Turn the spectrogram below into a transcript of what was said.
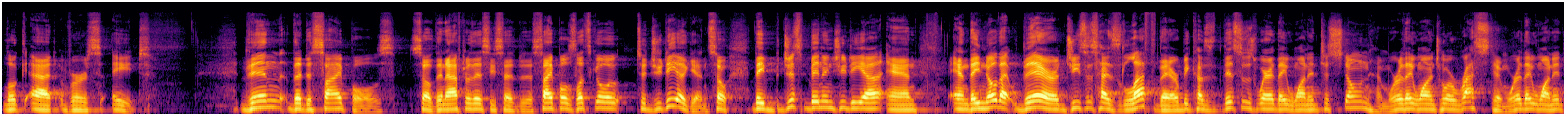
look at verse 8. Then the disciples, so then after this, he said to the disciples, let's go to Judea again. So they've just been in Judea, and, and they know that there, Jesus has left there because this is where they wanted to stone him, where they wanted to arrest him, where they wanted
